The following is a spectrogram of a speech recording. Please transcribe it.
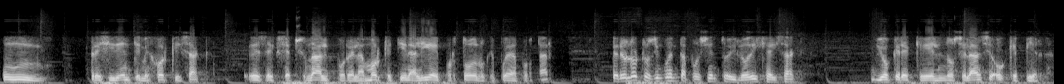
un presidente mejor que Isaac. Es excepcional por el amor que tiene a Liga y por todo lo que puede aportar. Pero el otro 50%, y lo dije a Isaac, yo creo que él no se lance o que pierda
